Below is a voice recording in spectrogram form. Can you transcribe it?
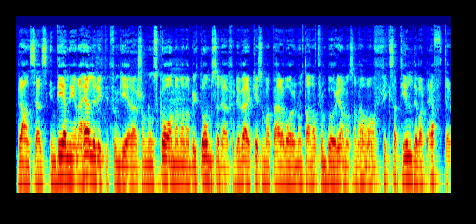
brandcellsindelningarna heller riktigt fungerar som de ska när man har byggt om sådär. För det verkar ju som att det här har varit något annat från början och sen ja. har man fixat till det vart efter.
